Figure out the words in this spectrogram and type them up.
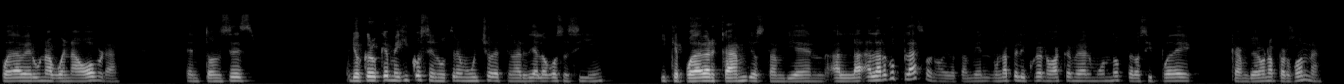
Puede haber una buena obra. Entonces, yo creo que México se nutre mucho de tener diálogos así y que puede haber cambios también a, la, a largo plazo, ¿no? Digo, también una película no va a cambiar el mundo, pero sí puede cambiar a una persona.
